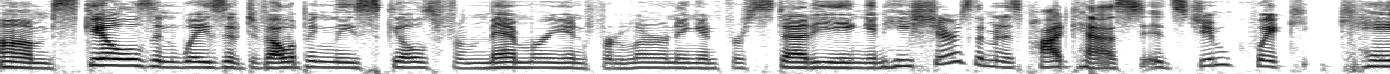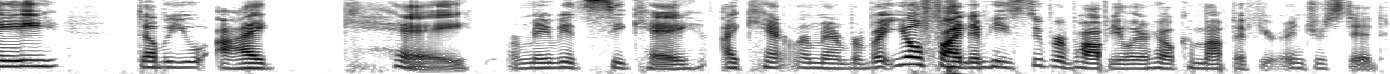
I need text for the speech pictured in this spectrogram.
um, skills and ways of developing these skills for memory and for learning and for studying. And he shares them in his podcast. It's Jim Kwik K W I K, or maybe it's CK. I can't remember, but you'll find him. He's super popular. He'll come up if you're interested.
